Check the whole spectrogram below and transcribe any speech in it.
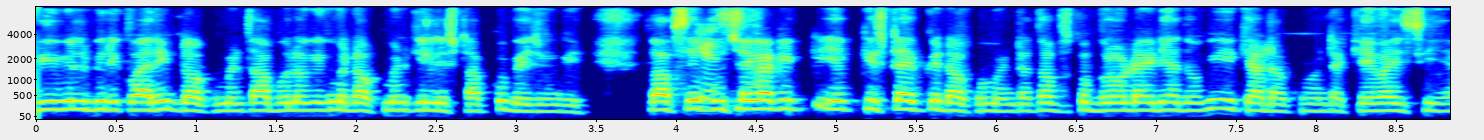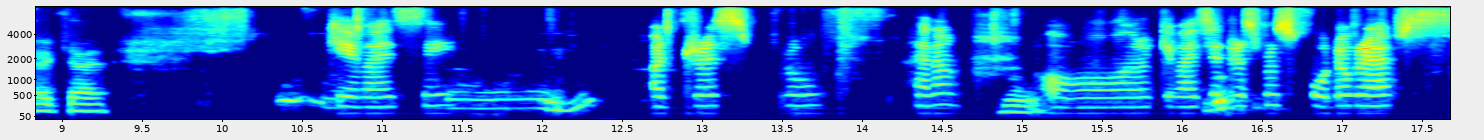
we will be requiring document आप बोलोगे कि मैं डॉक्यूमेंट की लिस्ट आपको भेजूँगी। तो आपसे Yes, पूछेगा कि ये किस टाइप के डॉक्यूमेंट है? तो आप उसको ब्रॉड आइडिया दोगी ये क्या डॉक्यूमेंट है? केवाईसी है क्या है? केवाईसी एड्रेस प्रूफ है ना? हम्म, और केवाईसी एड्रेस फोटोग्राफ्स।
